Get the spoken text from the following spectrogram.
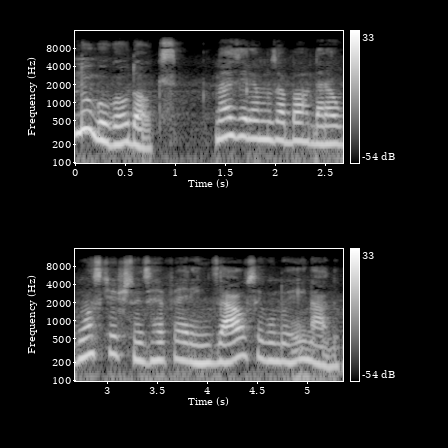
No Google Docs, nós iremos abordar algumas questões referentes ao Segundo Reinado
